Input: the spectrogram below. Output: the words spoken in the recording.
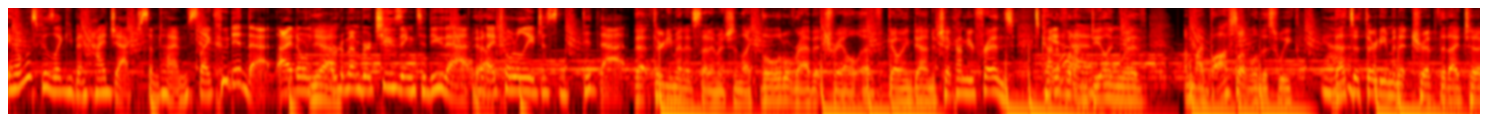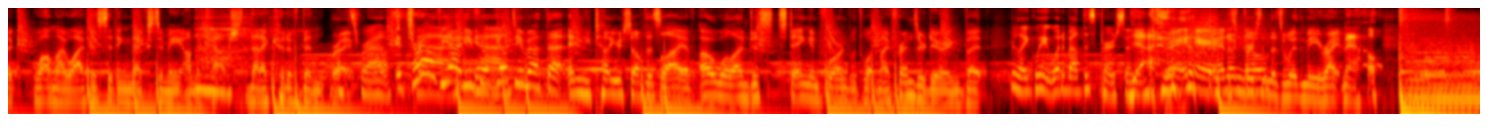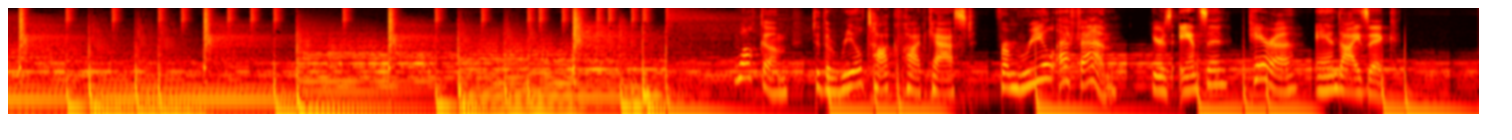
it almost feels like you've been hijacked sometimes. Like, who did that? I don't Yeah. remember choosing to do that, but I totally just did that. that 30 minutes that I mentioned, like the little rabbit trail of going down to check on your friends. It's kind of what I'm dealing with on my boss level this week. Yeah. That's a 30 minute trip that I took while my wife is sitting next to me on the couch that I could have been. Right. It's rough. It's rough, yeah, and you Yeah. feel guilty about that. And you tell yourself this lie of, oh, well, I'm just staying informed with what my friends are doing. But You're like, wait, what about this person? yeah, right here. I this don't person know. that's with me right now. Welcome to the Real Talk Podcast from Real FM. Here's Ansen, Kara, and Isaac.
